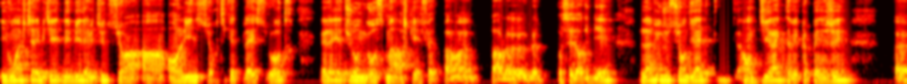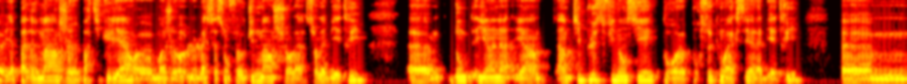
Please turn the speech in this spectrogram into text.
ils vont acheter des billets d'habitude sur un, un, en ligne, sur Ticketplace ou autre. Et là, il y a toujours une grosse marge qui est faite par euh, par le, le du billet. Là, vu que je suis en direct en direct avec le PSG, euh, il n'y a pas de marge particulière. Euh, moi, je, l'association fait aucune marge sur la sur la billetterie. Euh, donc, il y a un y a un, petit plus financier pour pour ceux qui ont accès à la billetterie. Euh,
